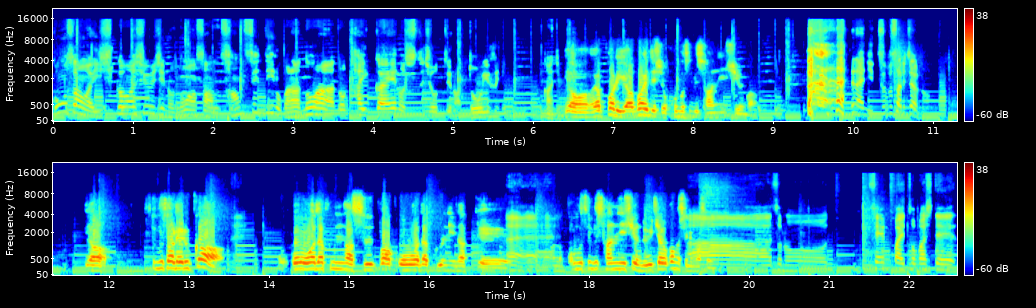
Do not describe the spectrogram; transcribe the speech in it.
ゴンさんは石川修司のノアさん、参戦でいいのかな、ノアの大会への出場っていうのはどういうふうに感じます？いや、やっぱりやばいでしょ、小結3人衆が。何、潰されちゃうの？いや、潰されるか、大和田君がスーパー大和田君になって、ええあの小結3人衆抜いちゃうかもしれません。あその先輩飛ばして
